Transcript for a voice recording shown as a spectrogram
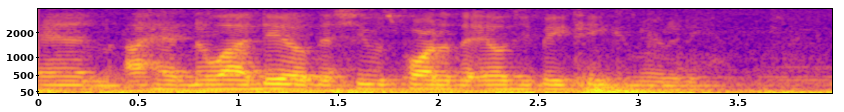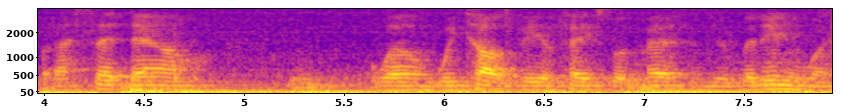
and I had no idea that she was part of the LGBT community. But I sat down. Well, we talked via Facebook Messenger, but anyway,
